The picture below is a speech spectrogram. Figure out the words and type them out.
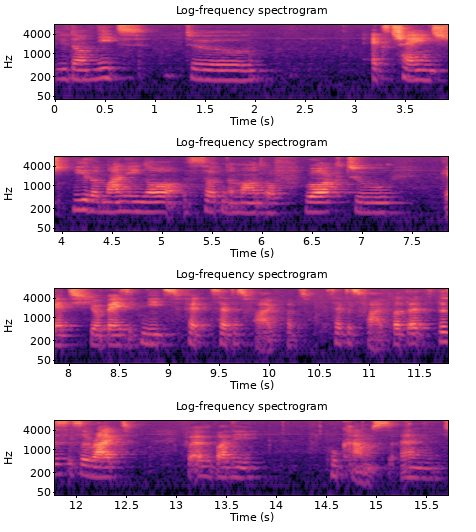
you don't need to exchange neither money nor a certain amount of work to get your basic needs satisfied, but satisfied. But that this is a right for everybody who comes, and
